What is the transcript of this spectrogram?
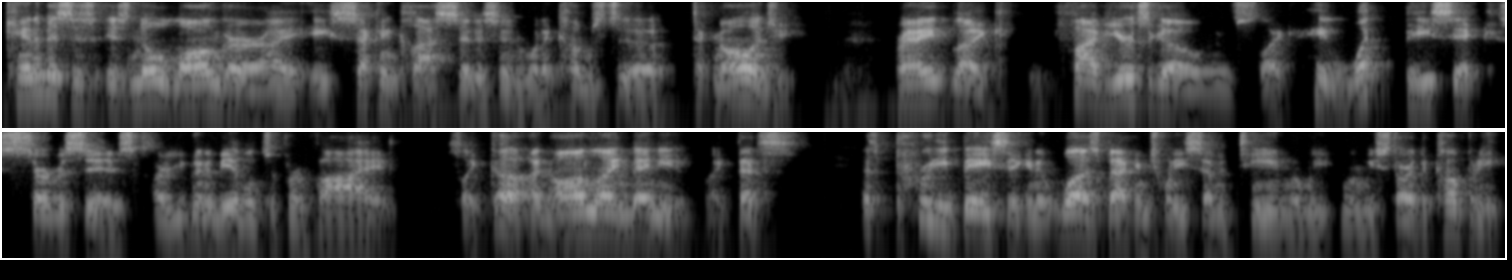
cannabis is, is no longer a, a second class citizen when it comes to technology right? Like five years ago it was like hey what basic services are you going to be able to provide? It's like uh, an online menu. Like that's that's pretty basic and it was back in 2017 when we when we started the company.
